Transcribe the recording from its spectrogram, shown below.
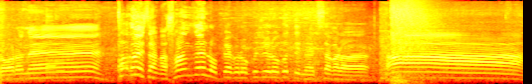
乗るね。酒井さんが3666っていうのやってたから。あ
